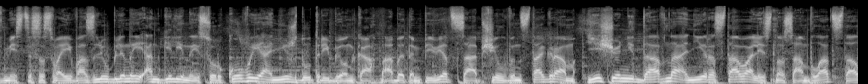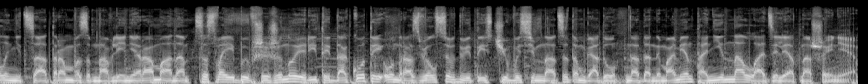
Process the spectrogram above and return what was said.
Вместе со своей возлюбленной Ангелиной Сурковой они ждут ребенка. Об этом певец сообщил в Инстаграм. Еще недавно они расставались, но сам Влад стал инициатором возобновления романа. Со своей бывшей женой Ритой Дакотой он развелся в 2018 году. На данный момент они наладили отношения.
